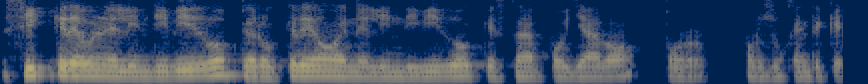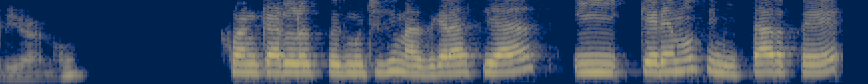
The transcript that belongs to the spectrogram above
sí creo en el individuo, pero creo en el individuo que está apoyado por, por su gente querida, ¿no? Juan Carlos, pues muchísimas gracias y queremos invitarte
